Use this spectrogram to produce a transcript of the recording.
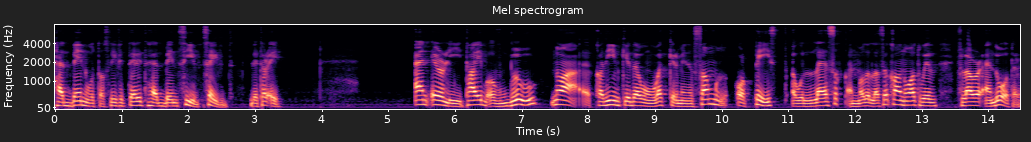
had been والتصريف الثالث had been saved, saved. letter A. an early type of glue. نوع قديم كده ومبكر من الصمغ or paste أو اللاصق. المواد اللاصقة not with flour and water.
